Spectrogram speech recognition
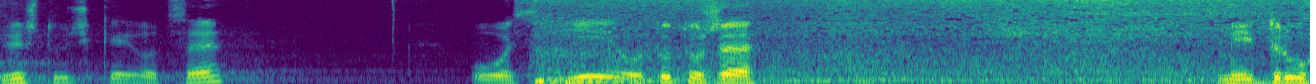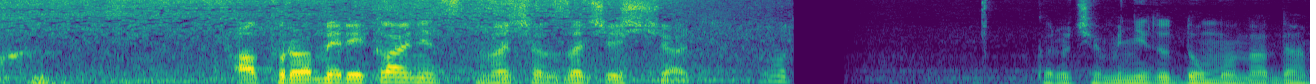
Дві штучки, оце. Ось. І отут уже мій друг афроамериканець почав зачищати. Коротше, мені додому треба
